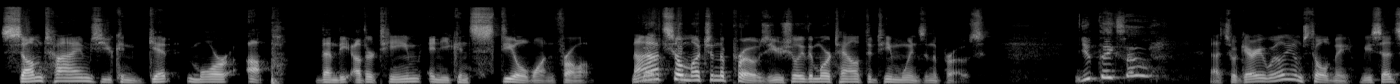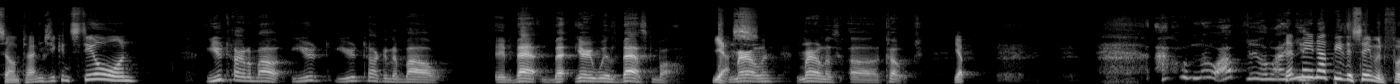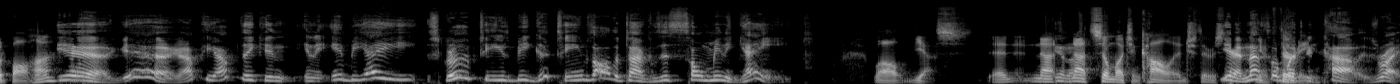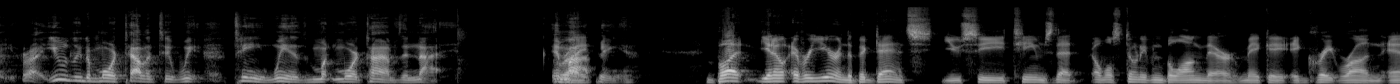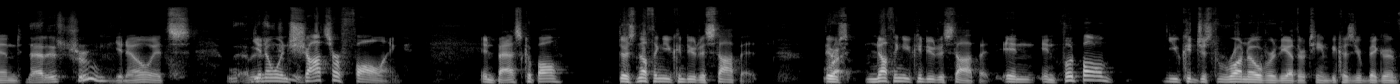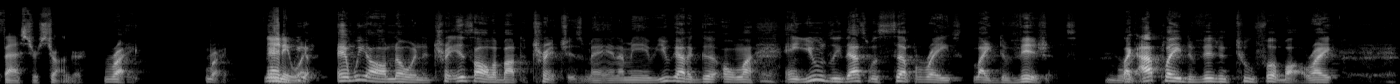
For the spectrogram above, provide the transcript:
sometimes you can get more up than the other team and you can steal one from them. Not so much in the pros. Usually the more talented team wins in the pros. You think so? That's what Gary Williams told me. He said sometimes you can steal one. You're talking about you're you're talking about in ba- ba- Gary Williams basketball. Yes. Maryland, Maryland's uh, coach. Yep. I don't know. I feel like That it- may not be the same in football, huh? Yeah, yeah. I mean, I'm thinking in the NBA, scrub teams be good teams all the time because there's so many games. Well, yes, and not You know. not so much in college. There's Yeah, not you know, so 30. much in college. Right, right. Usually, the more talented win- team wins mo- more times than not. In my opinion. But you know, every year in the big dance, you see teams that almost don't even belong there make a, a great run, and That is true. you know, it's That you know when shots are falling in basketball, there's nothing you can do to stop it. There's right. nothing you can do to stop it. In in football, you could just run over the other team because you're bigger and faster, stronger. Right. Right. Anyway. And we, and we all know in the trench, it's all about the trenches, man. I mean, if you got a good online, and usually that's what separates like divisions. Right. Like I played Division two football, right?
